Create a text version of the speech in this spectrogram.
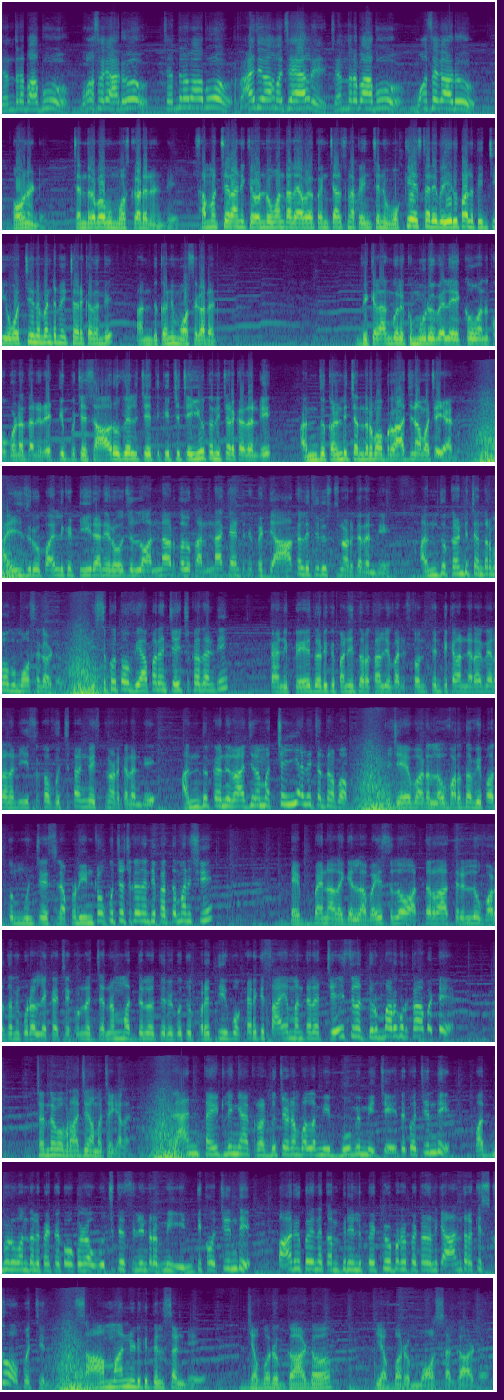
చంద్రబాబు మోసగాడు. చంద్రబాబు రాజీనామా చేయాలి. చంద్రబాబు మోసగాడు. అవునండి. చంద్రబాబు మోసగాడనండి. సంవత్సరానికి రెండు వందల యాభై పెంచాల్సిన పెన్షన్ ఒకేసారి వెయ్యి రూపాయలు పెంచి వచ్చిన వెంటనే ఇచ్చారు కదండి. అందుకని మోసగాడండి వికలాంగులకు మూడు వేలు ఎక్కువ అనుకోకుండా దాన్ని రెట్టింపు చేసి ఆరు వేలు చేతికిచ్చి చేయూతనిచ్చారు కదండి. అందుకండి చంద్రబాబు రాజీనామా చేయాలి. ఐదు రూపాయలకి టీ రాని రోజుల్లో అన్నార్థులకు అన్నా క్యాంటీన్ పెట్టి ఆకలి తీరుస్తున్నాడు కదండి. అందుకండి చంద్రబాబు మోసగాడు. ఇసుకతో వ్యాపారం చేయొచ్చు కదండి. కానీ పేదోడికి పని దొరకాలి వారి సొంత ఇంటికలా నెరవేరాలని ఇసుక ఉచితంగా ఇస్తున్నాడు కదండి. అందుకని రాజీనామా చెయ్యాలి చంద్రబాబు. విజయవాడలో వరద విపత్తు ముంచేసినప్పుడు ఇంట్లో కూర్చోచ్చు కదండి పెద్ద మనిషి. డెబ్బై నాలుగేళ్ళ వయసులో అర్ధరాత్రిలో వరదను కూడా లెక్క చేయకుండా జనం మధ్యలో తిరుగుతూ ప్రతి ఒక్కరికి సాయం అంతేలా చేసిన దుర్మార్గుడు కాబట్టి చంద్రబాబు రాజీనామా చేయాలండి ల్యాండ్ టైటిలింగ్ యాక్ట్ రద్దు చేయడం వల్ల మీ భూమి మీ చేతికి వచ్చింది పదమూడు వందలు పెట్టుకోకుండా ఉచిత సిలిండర్ మీ ఇంటికి వచ్చింది పారిపోయిన కంపెనీలు పెట్టుబడులు పెట్టడానికి ఆంధ్రకి స్కోప్ వచ్చింది. సామాన్యుడికి తెలుసండి ఎవరు గాడో ఎవరు మోసగాడో.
